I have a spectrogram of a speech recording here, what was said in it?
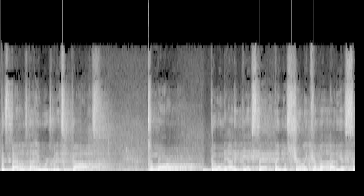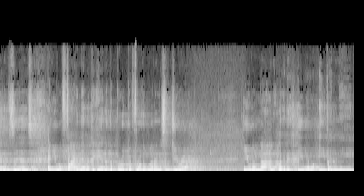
This battle is not yours, but it's God's. Tomorrow, go down against them. They will surely come up by the ascent of Ziz, and you will find them at the end of the brook before the wilderness of Jeruel. You will not, look at this, you won't even need,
